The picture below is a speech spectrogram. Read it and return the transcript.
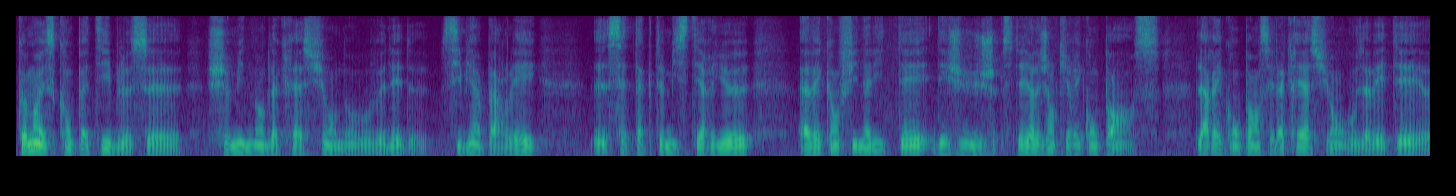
Comment est-ce compatible ce cheminement de la création dont vous venez de si bien parler cet acte mystérieux avec en finalité des juges, c'est-à-dire des gens qui récompensent. La récompense et la création. Vous avez été euh,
